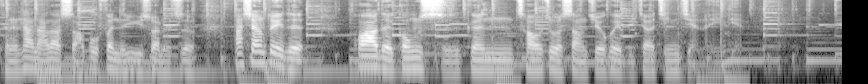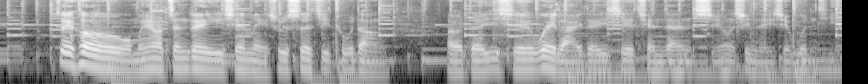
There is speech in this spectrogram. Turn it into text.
可能他拿到少部分的预算的时候，他相对的花的工时跟操作上就会比较精简了一点。最后，我们要针对一些美术设计图档呃的一些未来的一些前瞻实用性的一些问题啊，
